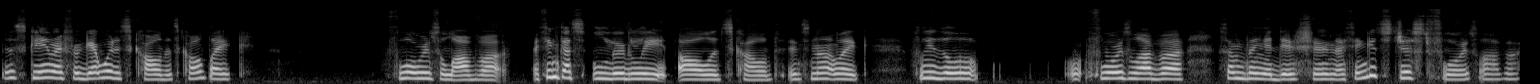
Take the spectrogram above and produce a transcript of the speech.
This game, I forget what it's called. It's called like Floors Lava. I think that's literally all it's called. It's not like Flee the Floors Lava something edition. I think it's just Floors Lava.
